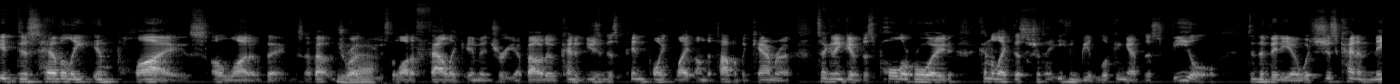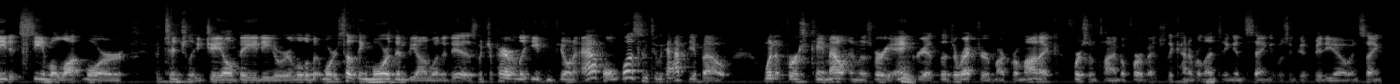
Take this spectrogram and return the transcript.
it just heavily implies a lot of things about drug yeah. use, a lot of phallic imagery, about of kind of using this pinpoint light on the top of a camera to kind of give this Polaroid, kind of like this, should I even be looking at this feel to the video, which just kind of made it seem a lot more potentially jailbaity or a little bit more something more than beyond what it is, which apparently even Fiona Apple wasn't too happy about when it first came out and was very hmm. angry at the director Mark Romanek for some time before eventually kind of relenting and saying it was a good video and saying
